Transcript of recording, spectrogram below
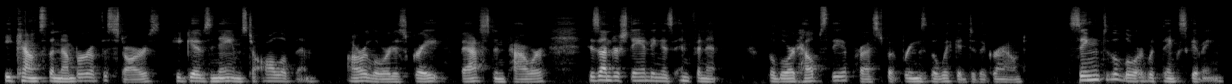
He counts the number of the stars. He gives names to all of them. Our Lord is great, vast in power. His understanding is infinite. The Lord helps the oppressed, but brings the wicked to the ground. Sing to the Lord with thanksgiving.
